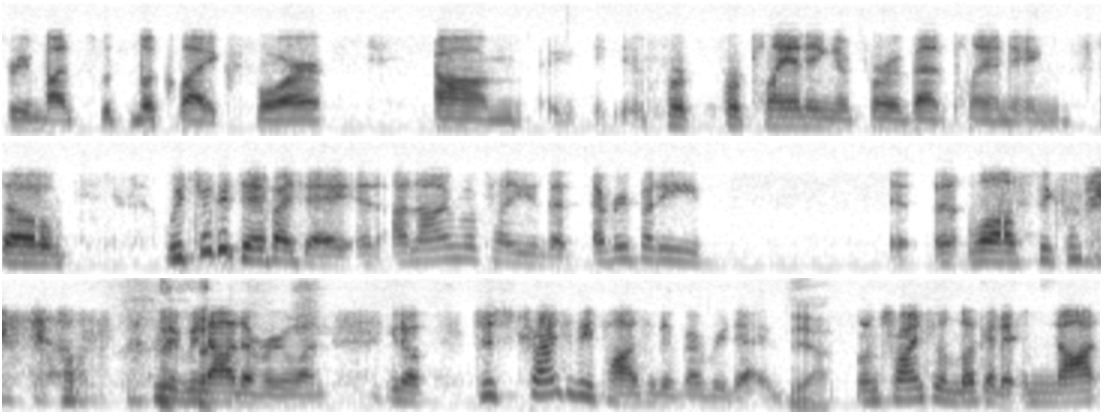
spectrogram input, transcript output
three months would look like for um, for for planning and for event planning. So we took it day by day, and, and I will tell you that everybody. Uh, well, I'll speak for myself. Maybe not everyone. You know, just trying to be positive every day. Yeah. I'm trying to look at it and not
